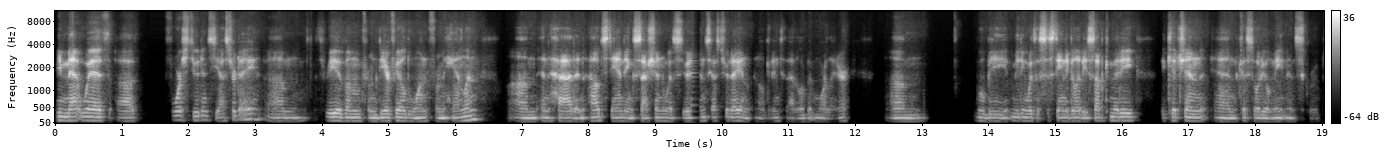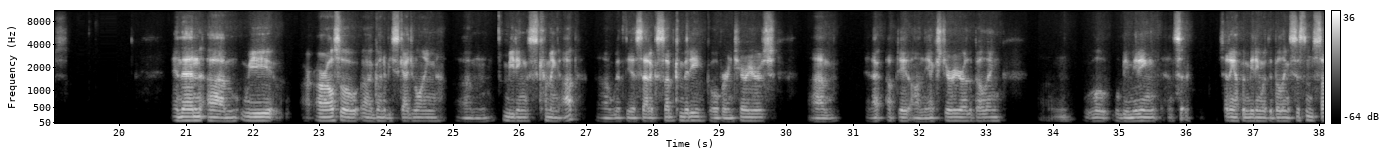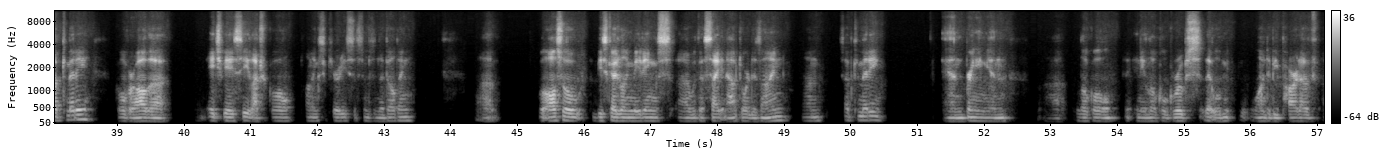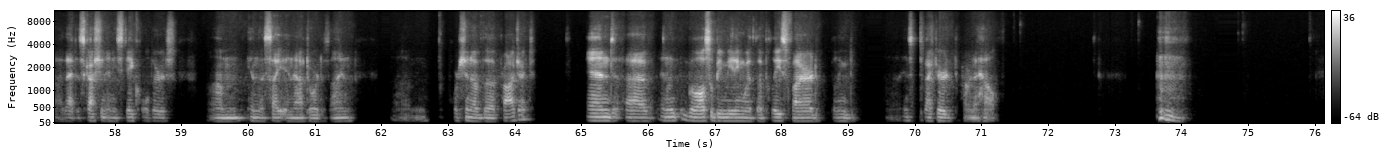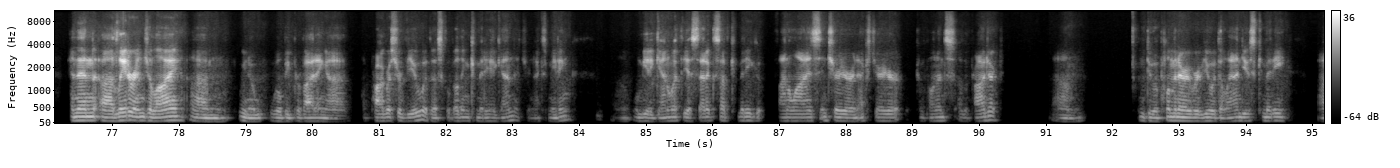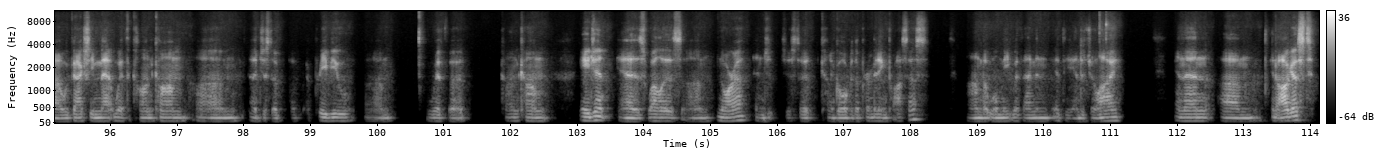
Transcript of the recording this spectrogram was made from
We met with uh, four students yesterday, um, three of them from Deerfield, one from Hanlon um, and had an outstanding session with students yesterday, and, and I'll get into that a little bit more later. Um, we'll be meeting with the sustainability subcommittee, the kitchen, and custodial maintenance groups. And then um, we are, also uh, going to be scheduling um, meetings coming up uh, with the aesthetics subcommittee, go over interiors, um, an update on the exterior of the building. Um, we'll, we'll be meeting and setting up a meeting with the building systems subcommittee, over all the HVAC, electrical, plumbing, security systems in the building. Uh, we'll also be scheduling meetings uh, with the site and outdoor design um, subcommittee and bringing in uh, local, any local groups that will want to be part of uh, that discussion, any stakeholders um, in the site and outdoor design um, portion of the project and uh, and we'll also be meeting with the police, fire, building inspector, Department of Health. and then uh, later in July, um, you know, we'll be providing a, a, progress review with the school building committee again at your next meeting. Uh, we'll meet again with the aesthetic subcommittee, finalize interior and exterior components of the project. Um, do a preliminary review with the land use committee uh, we've actually met with CONCOM, um, uh, just a, a, preview um, with the CONCOM agent as well as um, Nora, and just to kind of go over the permitting process. Um, but we'll meet with them in, at the end of July. And then um, in August,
